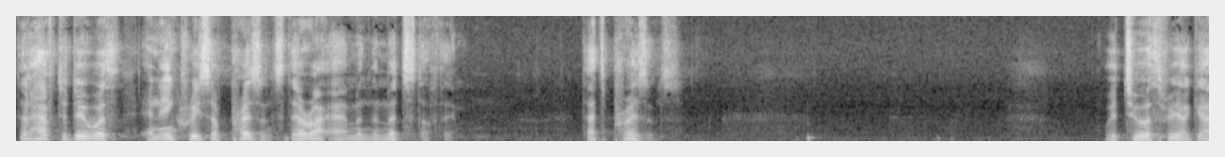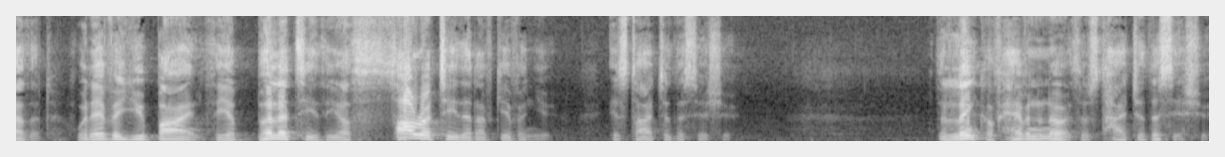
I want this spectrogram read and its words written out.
That have to do with an increase of presence. There I am in the midst of them. That's presence. Where two or three are gathered. Whatever you bind, the ability, the authority that I've given you is tied to this issue. The link of heaven and earth is tied to this issue.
